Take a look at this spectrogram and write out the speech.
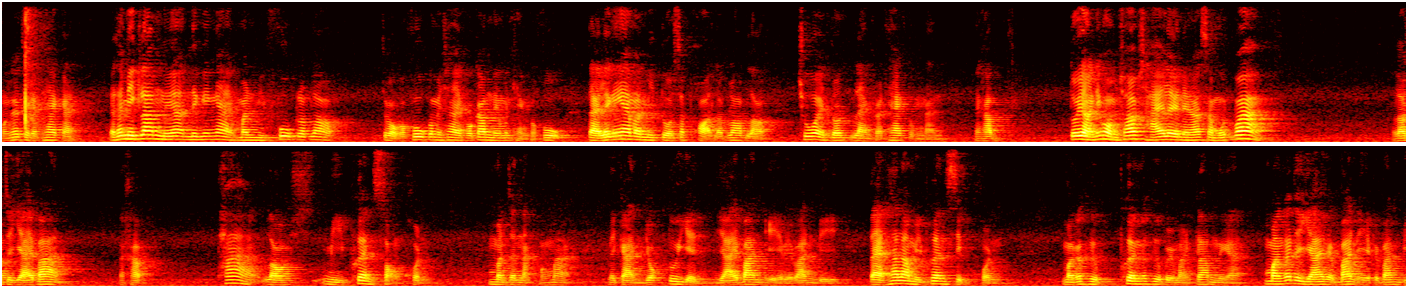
มันก็จะกระแทกกัน แต่ถ้ามีกล้ามเนื้อนึกง่ายๆ มันมีฟูกรอบๆ จะบอกว่าฟูกก็ไม่ใช่เพราะกล้ามเนื้อมันแข็งกว่าฟูก แต่นึกง่ายๆมันมีตัว support รอบๆ เราช่วยลดแรงกระแทกตรงนั้นนะครับ ตัวอย่างที่ผมชอบใช้เลยนะครับ สมมุติว่า เราจะย้ายบ้านนะครับ ถ้าเรามีเพื่อนสองคน มันจะหนักมากๆ ในการยกตู้เย็นย้ายบ้าน A ไปบ้าน B แต่ถ้าเรามีเพื่อน 10 คน มันก็คือเพื่อนก็คือปริมาณกล้ามเนื้อ มันก็จะย้ายจากบ้าน A ไปบ้าน B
